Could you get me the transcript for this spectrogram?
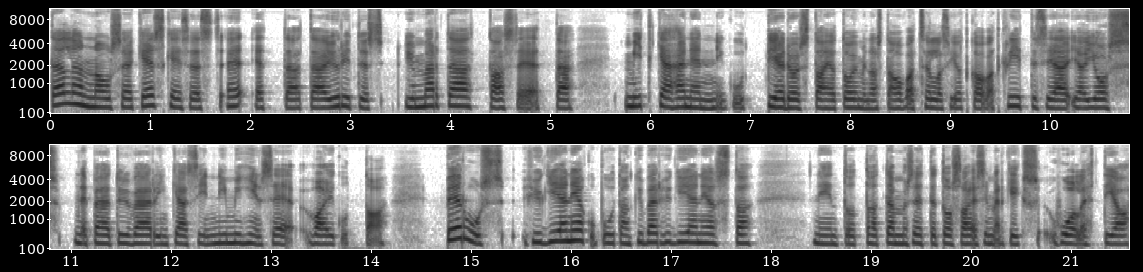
Tällöin nousee keskeisesti se, että tämä yritys ymmärtää taas se, että mitkä hänen niin kuin, tiedoistaan ja toiminnasta ovat sellaisia, jotka ovat kriittisiä ja jos ne päätyy väärin käsiin, niin mihin se vaikuttaa. Perushygienia, kun puhutaan kyberhygieniasta, niin tota, tämmöiset, että osaa esimerkiksi huolehtia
